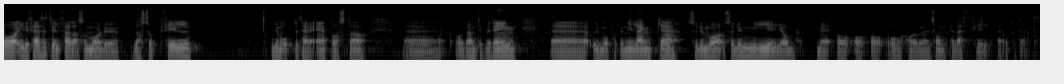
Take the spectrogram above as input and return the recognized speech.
og i de fleste tilfeller så må du laste opp fil, du må oppdatere e-poster og den type ting. Og du må opprette en ny lenke. Så, må, så, det er mye jobb med å, å, å, å holde en sånn PDF-fil oppdatert.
